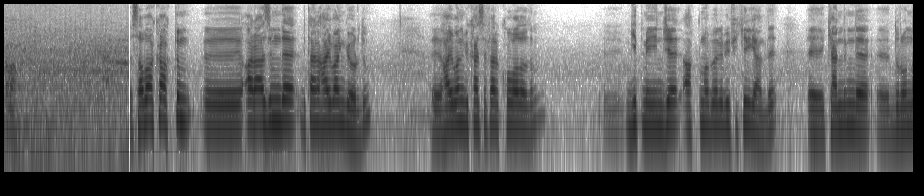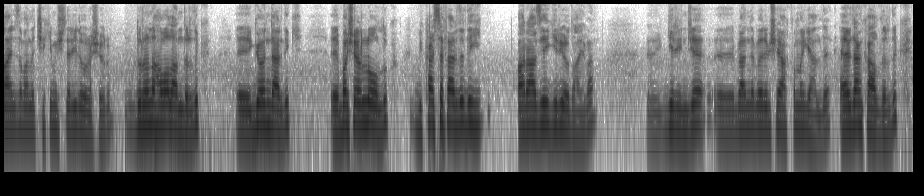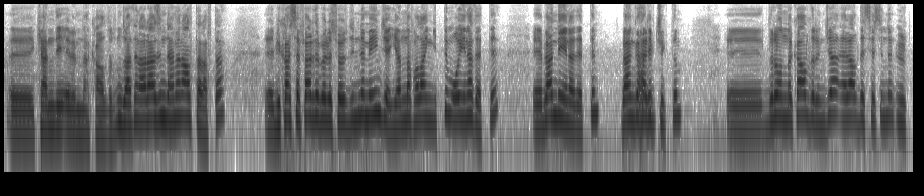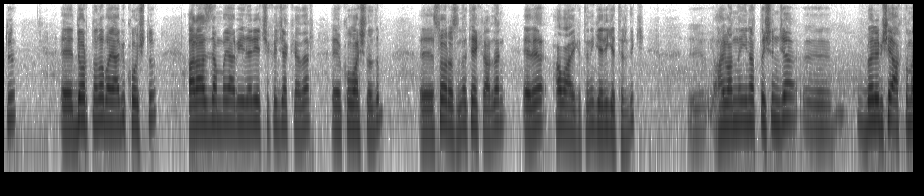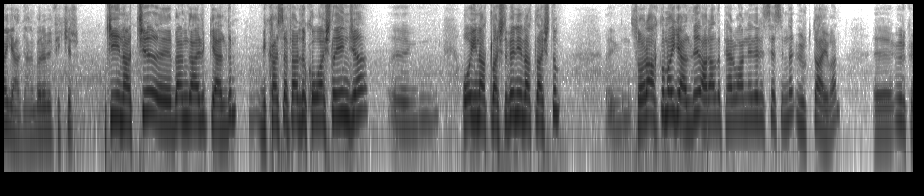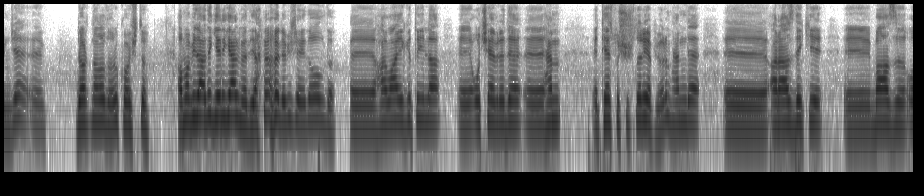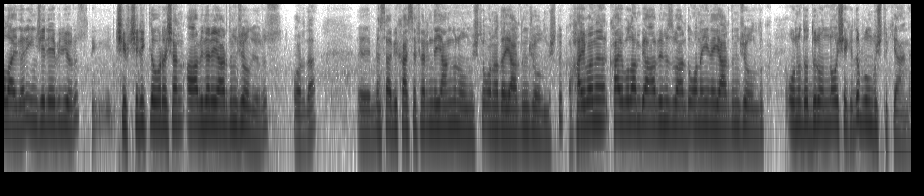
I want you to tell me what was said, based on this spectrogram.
Tamam. Sabah kalktım, e, arazimde bir tane hayvan gördüm. E, hayvanı birkaç sefer kovaladım. E, gitmeyince aklıma böyle bir fikir geldi. E, kendim de e, drone'la aynı zamanda çekim işleriyle uğraşıyorum. Drone'u havalandırdık, e, gönderdik. E, başarılı olduk. Birkaç seferde de araziye giriyordu hayvan. E, girince e, ben de böyle bir şey aklıma geldi. Evden kaldırdık. E, kendi evimden kaldırdım. Zaten arazim de hemen alt tarafta. Birkaç sefer de böyle söz dinlemeyince yanına falan gittim. O inat etti. Ben de inat ettim. Ben galip çıktım. Drone'la kaldırınca herhalde sesinden ürktü. E, dört nala bayağı bir koştu. Araziden bayağı bir ileriye çıkacak kadar kovaçladım. Sonrasında tekrardan eve hava aygıtını geri getirdik. E, hayvanla inatlaşınca e, böyle bir şey aklıma geldi yani böyle bir fikir. İki inatçı e, ben galip geldim. Birkaç seferde kovaçlayınca e, o inatlaştı ben inatlaştım. Sonra aklıma geldi herhalde pervanelerin sesinden ürktü hayvan. Ürkünce dört nala doğru koştu. Ama bir daha da geri gelmedi yani öyle bir şey de oldu. Hava aygıtıyla o çevrede hem test uçuşları yapıyorum hem de arazideki e, bazı olayları inceleyebiliyoruz. Çiftçilikle uğraşan abilere yardımcı oluyoruz orada. E, mesela birkaç seferinde yangın olmuştu ona da yardımcı olmuştuk. Hayvanı kaybolan bir abimiz vardı ona yine yardımcı olduk. Onu da drone'la o şekilde bulmuştuk yani.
